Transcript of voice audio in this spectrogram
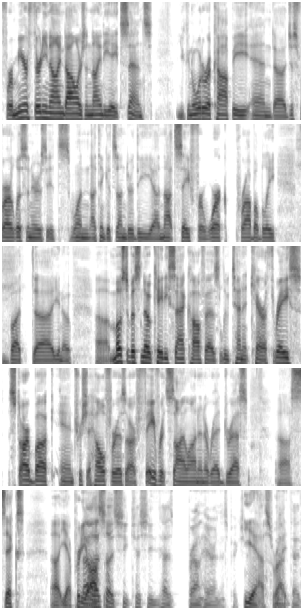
for a mere $39.98, you can order a copy. And uh, just for our listeners, it's one, I think it's under the uh, not safe for work, probably. But, uh, you know, uh, most of us know Katee Sackhoff as Lieutenant Kara Thrace, Starbuck, and Tricia Helfer as our favorite Cylon in a red dress, uh, six. Uh, yeah, pretty oh, awesome. that's she because she has brown hair in this picture. Yes, Not right. that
